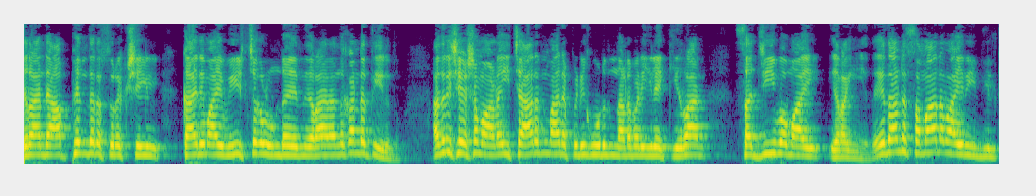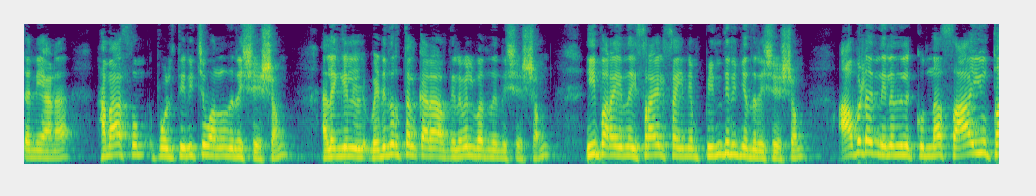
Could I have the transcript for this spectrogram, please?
ഇറാന്റെ ആഭ്യന്തര സുരക്ഷയിൽ കാര്യമായ വീഴ്ചകളുണ്ട് എന്ന് ഇറാൻ അന്ന് കണ്ടെത്തിയിരുന്നു. അതിനുശേഷമാണ് ഈ ചാരന്മാരെ പിടികൂടുന്ന നടപടിയിലേക്ക് ഇറാൻ സജീവമായി ഇറങ്ങിയത്. ഏതാണ്ട് സമാനമായ രീതിയിൽ തന്നെയാണ് ഹമാസും ഇപ്പോൾ തിരിച്ചു വന്നതിന് ശേഷം അല്ലെങ്കിൽ വെടിനിർത്തൽ കരാർ നിലവിൽ വന്നതിന് ശേഷം ഈ പറയുന്ന ഇസ്രായേൽ സൈന്യം പിന്തിരിഞ്ഞതിന് ശേഷം അവിടെ നിലനിൽക്കുന്ന സായുധ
